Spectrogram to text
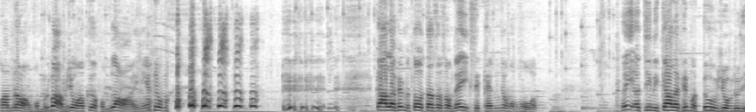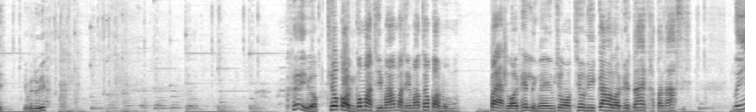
ความหล่อของผมหรือเปล่าพี่ชมครับคือผมหล่ออย่างเงี้ยพี่ชมก้าร้อยเพชรหมดตู้ตอนสะสมได้อีกสิบเพชรพี่ชมโอ้โหแบบเฮ้ยเอาจริงดิก้าร้อยเพชรหมดตู้พี่ชมดูดิเดี๋ยวไปดูดิเฮ้ยแบบเที่ยวก่อนก็มาทีมะมาทีมะเที่ยวก่อนผมแปดร้อยเพชรหรือไงพี่ชมเที่ยวนี้เก้าร้อยเพชรได้คาตานะสินี่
